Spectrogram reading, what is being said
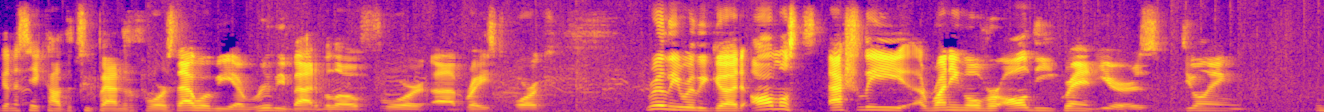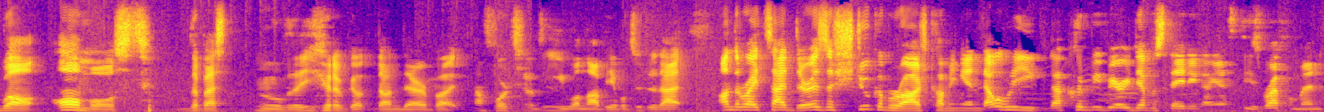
Going to take out the two Panzer IVs. That would be a really bad blow for uh, Braised Pork. Really, really good. Almost actually running over all the Grenadiers, dealing, well, almost the best move that he could have got done there, but unfortunately he will not be able to do that. On the right side, there is a Stuka barrage coming in. That would be that could be very devastating against these riflemen.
